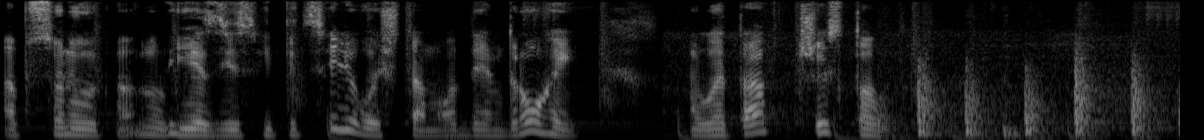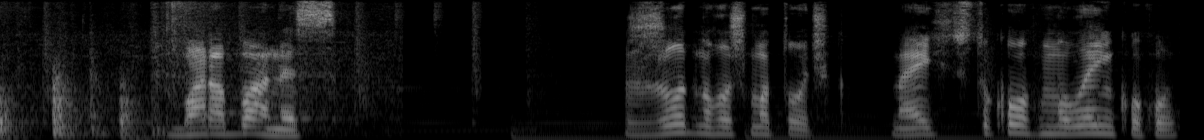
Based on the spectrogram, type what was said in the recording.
Абсолютно. Ну, є звісно підсилювач, там один, другий, але так, чисто барабани з жодного шматочка. Навіть з такого маленького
